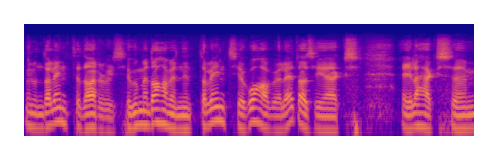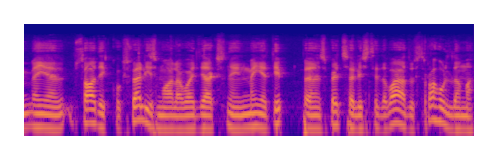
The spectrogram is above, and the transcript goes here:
meil on talente tarvis ja kui me tahame, et need talent siia koha peale edasi jääks, ei läheks meie saadikuks välismaale, vaid jääks neid meie tippspetsialistide vajadust rahuldama,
